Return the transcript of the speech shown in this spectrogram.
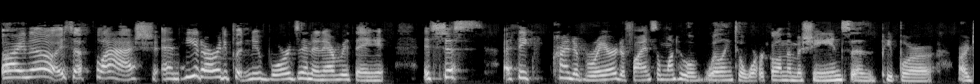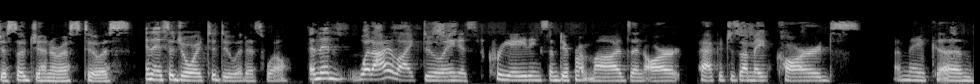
I know. It's a flash, and he had already put new boards in and everything. It's just I think kind of rare to find someone who are willing to work on the machines and people are, are just so generous to us. And it's a joy to do it as well. And then what I like doing is creating some different mods and art packages. I make cards. I make um,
